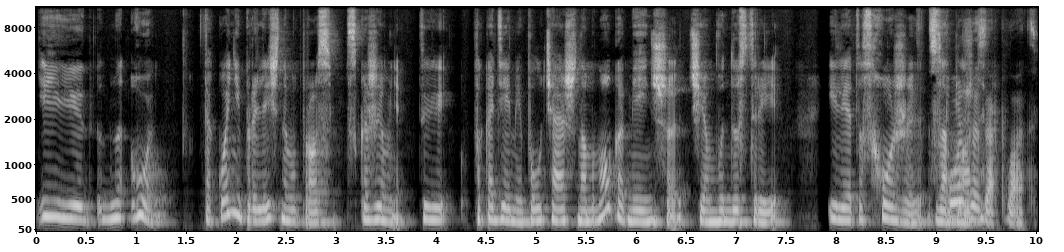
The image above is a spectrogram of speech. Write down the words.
И, о, такой неприличный вопрос. Скажи мне, ты в академии получаешь намного меньше, чем в индустрии? Или это схожие зарплаты? Схожие зарплаты.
